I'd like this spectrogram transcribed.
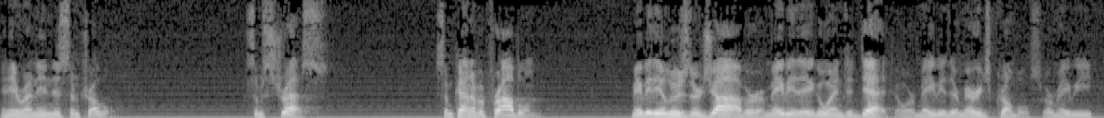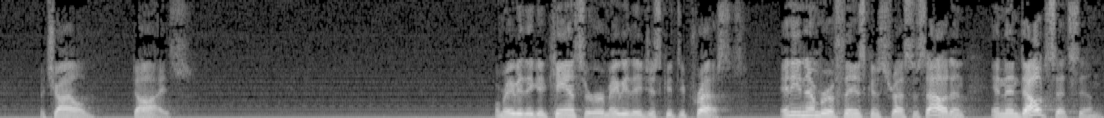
and they run into some trouble, some stress, some kind of a problem. Maybe they lose their job, or maybe they go into debt, or maybe their marriage crumbles, or maybe a child dies. Or maybe they get cancer, or maybe they just get depressed. Any number of things can stress us out, and, and then doubt sets in.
